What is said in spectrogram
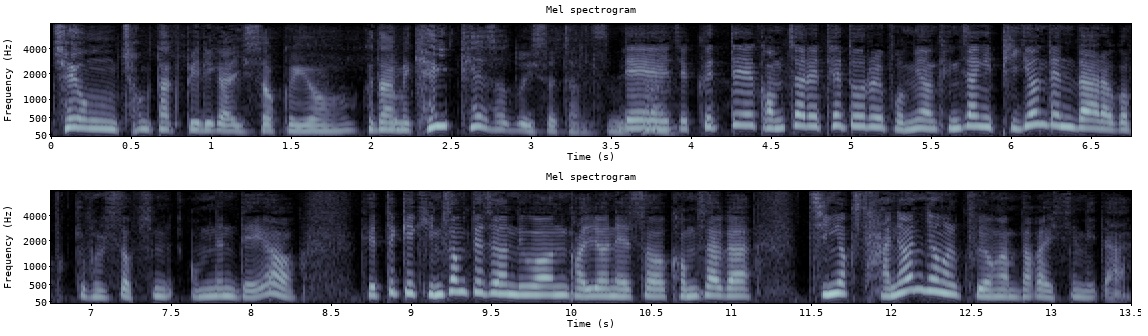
채용 청탁 비리가 있었고요. 그다음에 네. KT에서도 있었지 않습니까? 네, 이제 그때 검찰의 태도를 보면 굉장히 비견된다라고밖에 볼 수 없는데요. 그 특히 김성태 전 의원 관련해서 검사가 징역 4년형을 구형한 바가 있습니다.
